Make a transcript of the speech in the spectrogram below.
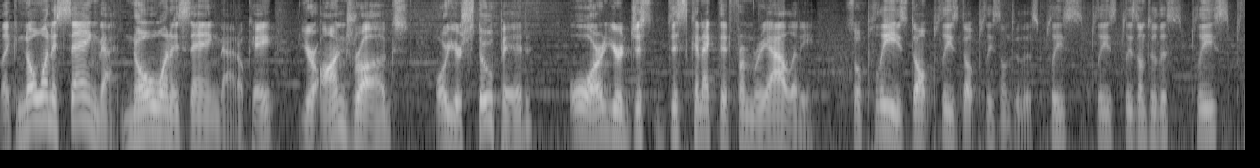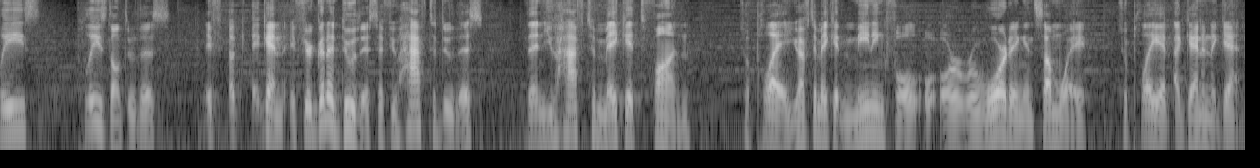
Like, no one is saying that. No one is saying that, okay? You're on drugs, or you're stupid, or you're just disconnected from reality. So please don't, please don't, please don't do this. Please, please, please don't do this. Please, please, please don't do this. If, again, if you're gonna do this, if you have to do this, then you have to make it fun to play. You have to make it meaningful or, or rewarding in some way to play it again and again.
